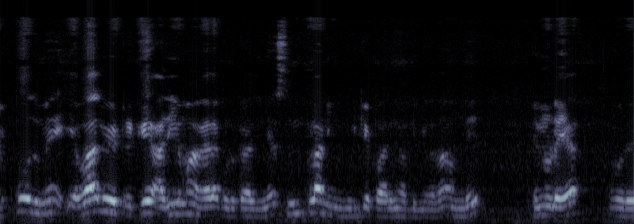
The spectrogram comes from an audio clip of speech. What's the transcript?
எப்போதுமே எவால்வேட்டருக்கு அதிகமாக வேலை கொடுக்காதீங்க. சிம்பிளாக நீங்கள் முடிக்க பாருங்க அப்படிங்கிறதான் வந்து என்னுடைய ஒரு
